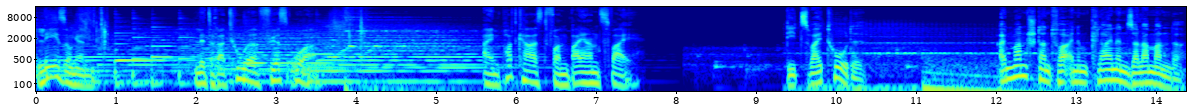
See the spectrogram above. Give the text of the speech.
Lesungen. Literatur fürs Ohr. Ein Podcast von Bayern 2. Die zwei Tode. Ein Mann stand vor einem kleinen Salamander.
